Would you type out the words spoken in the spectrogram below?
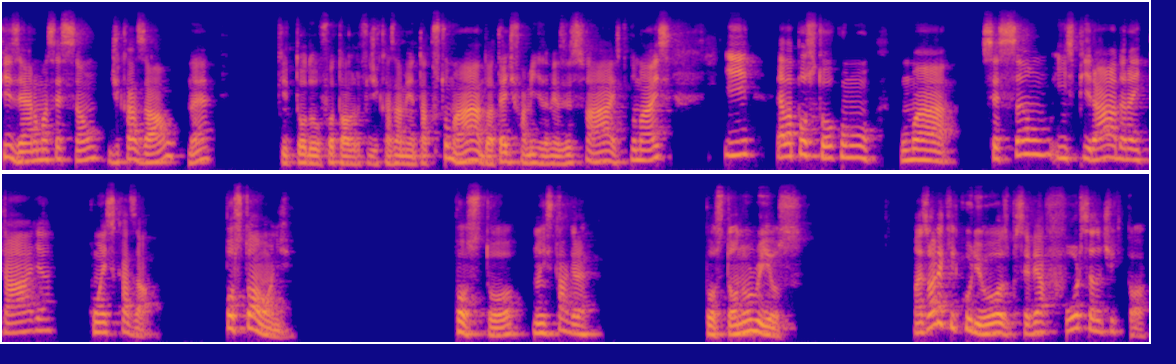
Fizeram uma sessão de casal, né? Que todo fotógrafo de casamento está acostumado, até de família também às vezes faz, tudo mais. E ela postou como uma sessão inspirada na Itália com esse casal. Postou aonde? Postou no Instagram. Postou no Reels. Mas olha que curioso, para você ver a força do TikTok.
